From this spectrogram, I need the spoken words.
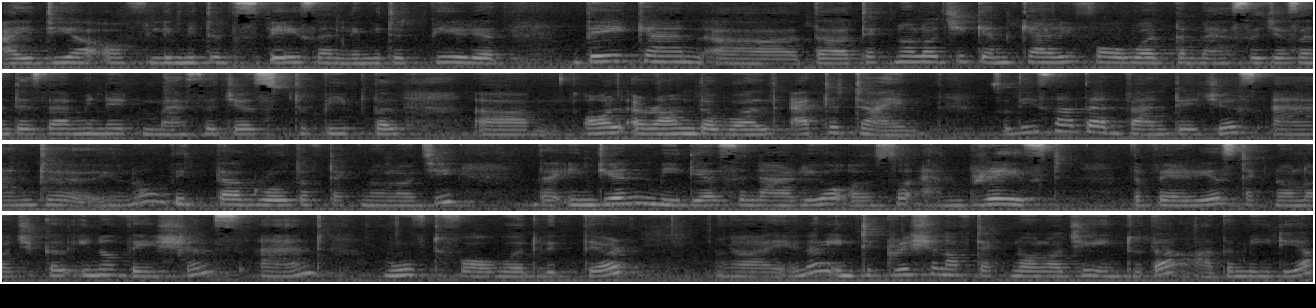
idea of limited space and limited period. They can uh, the technology can carry forward the messages and disseminate messages to people um, all around the world at a time. So these are the advantages and uh, you know with the growth of technology the indian media scenario also embraced the various technological innovations and moved forward with their uh, you know integration of technology into the other media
